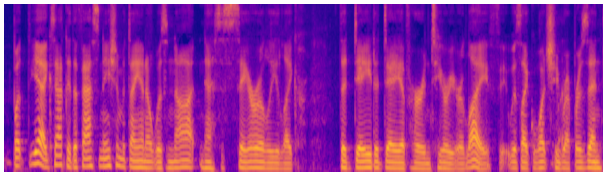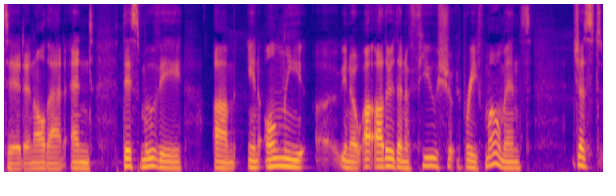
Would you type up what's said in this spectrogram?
but yeah, exactly. The fascination with Diana was not necessarily like the day to day of her interior life. It was like what she represented and all that. And this movie, um, in only uh, you know, other than a few sh- brief moments, just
